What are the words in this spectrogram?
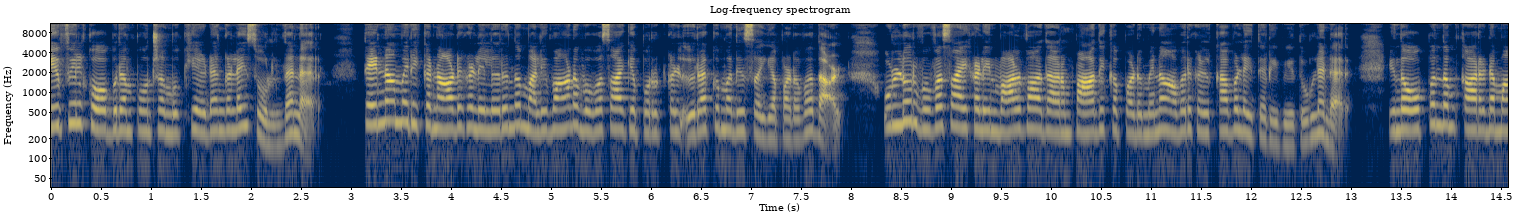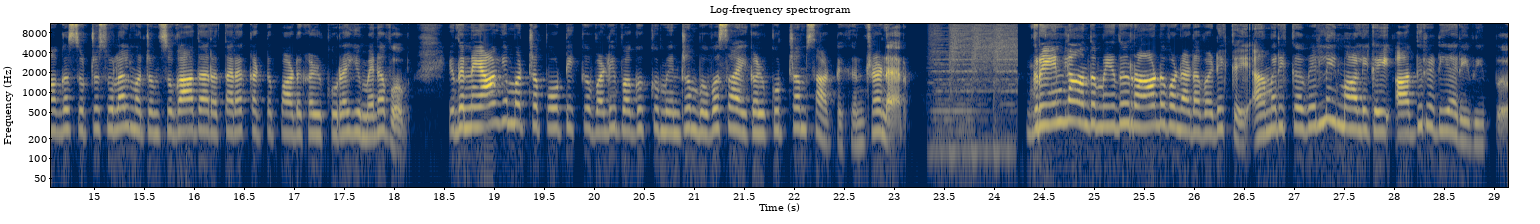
ஈஃபில் கோபுரம் போன்ற முக்கிய இடங்களை சூழ்ந்தனர். தென் அமெரிக்க நாடுகளிலிருந்து மலிவான விவசாய பொருட்கள் இறக்குமதி செய்யப்படுவதால் உள்ளூர் விவசாயிகளின் வாழ்வாதாரம் பாதிக்கப்படும் என அவர்கள் கவலை தெரிவித்துள்ளனர். இந்த ஒப்பந்தம் காரணமாக சுற்றுச்சூழல் மற்றும் சுகாதார தர கட்டுப்பாடுகள் குறையும் எனவும் இது நியாயமற்ற போட்டிக்கு வழிவகுக்கும் என்றும் விவசாயிகள் குற்றம் சாட்டுகின்றனர். கிரீன்லாந்து மீது ராணுவ நடவடிக்கை அமெரிக்க வெள்ளை மாளிகை அதிரடி அறிவிப்பு.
